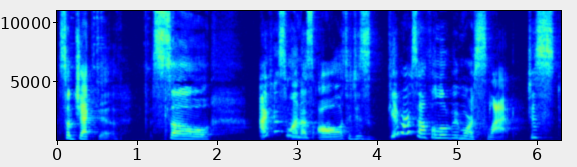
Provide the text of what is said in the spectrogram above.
subjective. So I just want us all to just give ourselves a little bit more slack. Just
